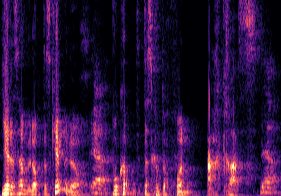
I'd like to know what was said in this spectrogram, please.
Ja, das haben wir doch, das kennen wir doch. Ja. Wo kommt, das kommt doch von, ach krass. ja.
